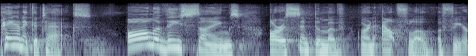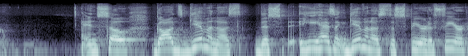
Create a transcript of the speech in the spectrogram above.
panic attacks. All of these things are a symptom of or an outflow of fear. And so God's given us this, He hasn't given us the spirit of fear,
